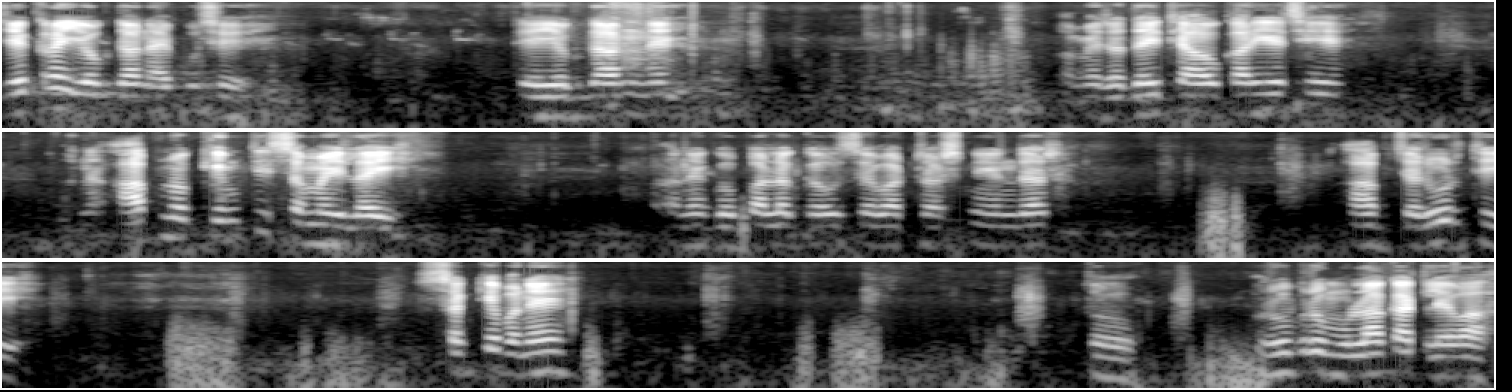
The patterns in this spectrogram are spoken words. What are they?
જે કાંઈ યોગદાન આપ્યું છે તે યોગદાનને અમે હૃદયથી આવકારીએ છીએ. અને આપનો કિંમતી સમય લઈ અને ગોપાલક ગૌ સેવા ટ્રસ્ટની અંદર આપ જરૂરથી શક્ય બને તો રૂબરૂ મુલાકાત લેવા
